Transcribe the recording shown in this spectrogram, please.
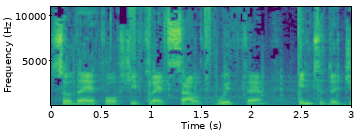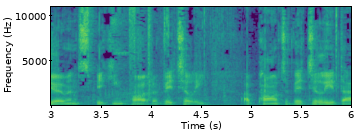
So therefore she fled south with them into the German-speaking part of Italy, a part of Italy that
